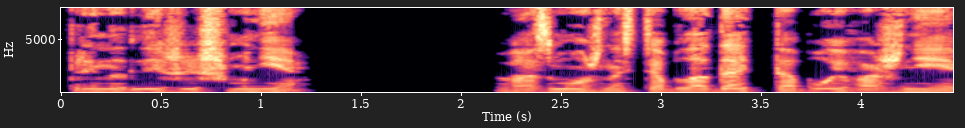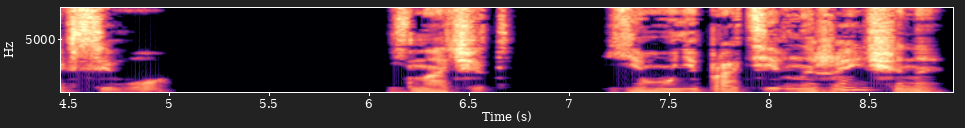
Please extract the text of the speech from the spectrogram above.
принадлежишь мне. Возможность обладать тобой важнее всего. Значит, ему не противны женщины?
